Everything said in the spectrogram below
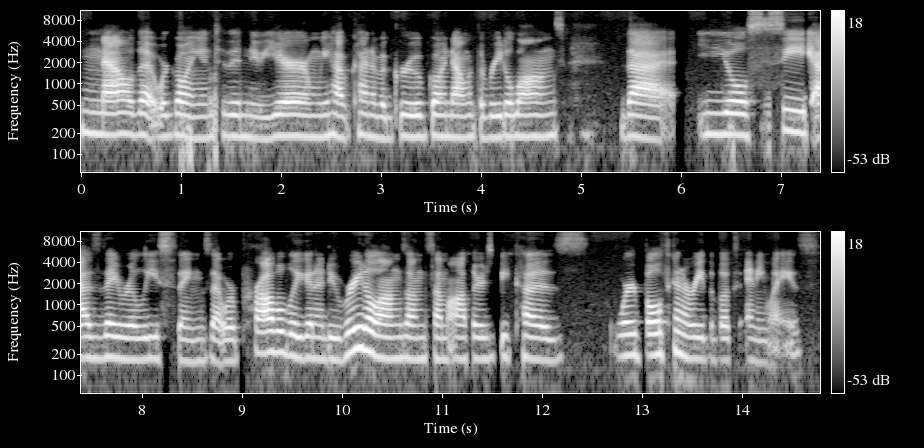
now that we're going into the new year and we have kind of a groove going down with the read alongs that you'll see as they release things that we're probably going to do read alongs on some authors because we're both going to read the books anyways.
